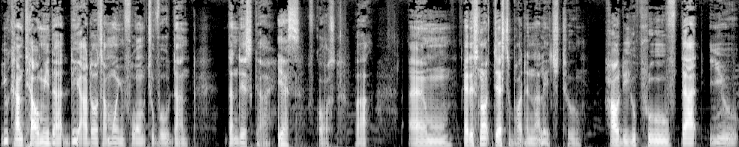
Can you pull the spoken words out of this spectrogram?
You can't tell me that the adults are more informed to vote than than this guy, Yes. of course. But um, it is not just about the knowledge too. How do you prove that you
